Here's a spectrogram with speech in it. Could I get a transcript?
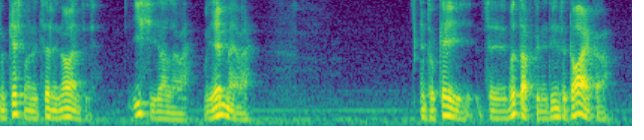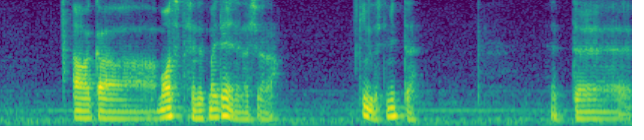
no kes ma nüüd selline olen siis, issi talle või, või emme või? et okei okay,, see võtabki nüüd ilmselt aega. aga ma otsustasin, et ma ei tee neid asju ära. kindlasti mitte. et äh,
